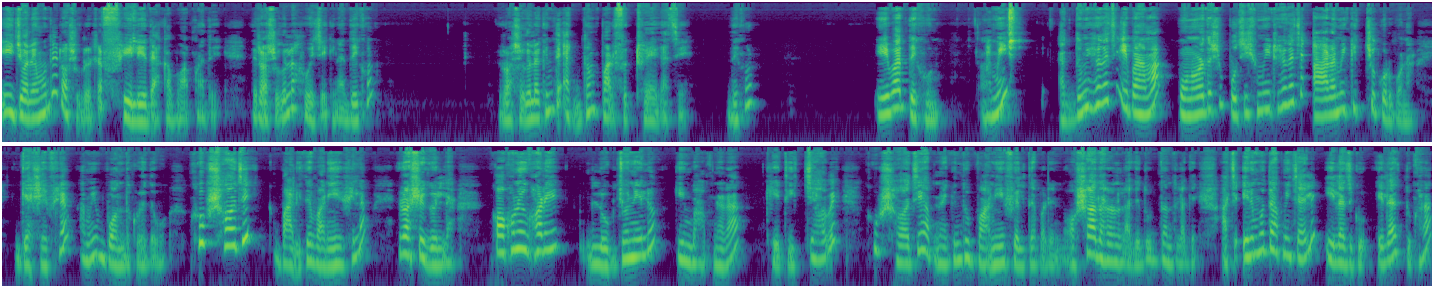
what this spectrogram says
এই জলের মধ্যে রসগোল্লাটা ফেলে দেখাবো আপনাদের রসগোল্লা হয়েছে কিনা। দেখুন। রসগোল্লা কিন্তু একদম পারফেক্ট হয়ে গেছে। দেখুন। এবার দেখুন, আমি একদমই হয়ে গেছে। এবার আমার পনেরো দশ পঁচিশ মিনিট হয়ে গেছে আর আমি কিচ্ছু করব না। গ্যাসের ফ্লেম আমি বন্ধ করে দেবো। খুব সহজেই বাড়িতে বানিয়ে ফেলাম রসগোল্লা। কখনো ঘরে লোকজন এলো কিংবা আপনারা খেতে ইচ্ছে হবে খুব সহজেই আপনারা কিন্তু বানিয়ে ফেলতে পারেন। অসাধারণ লাগে, দুর্দান্ত লাগে। আচ্ছা এর মধ্যে আপনি চাইলে এলাচ এলাচ দুখানা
